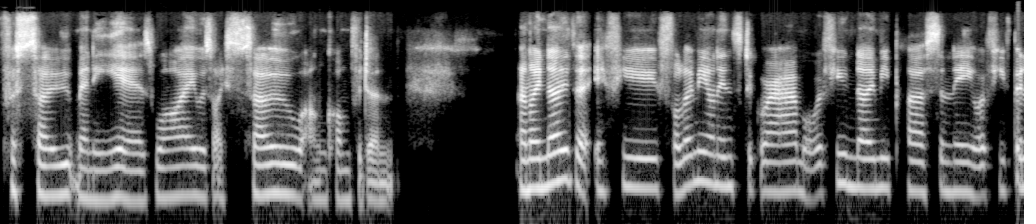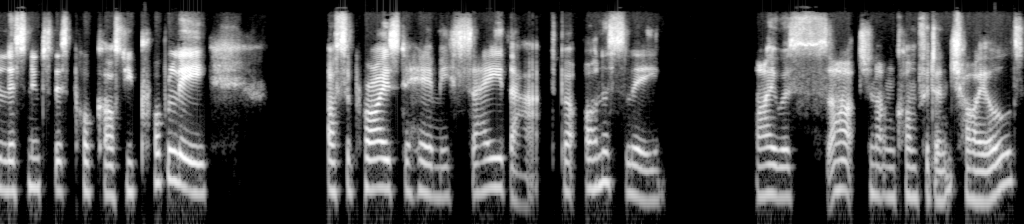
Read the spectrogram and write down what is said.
for so many years? Why was I so unconfident? And I know that if you follow me on Instagram or if you know me personally or if you've been listening to this podcast, you probably are surprised to hear me say that. But honestly, I was such an unconfident child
